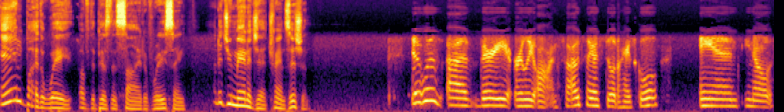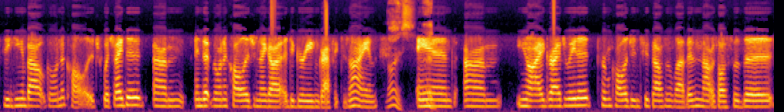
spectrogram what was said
and by the way of the business side of racing. How did you manage that transition? It was uh, very early on. So I would say I was still in high school and, you know, thinking about going to college, which I did um, end up going to college and I got a degree in graphic design. Nice. And, um, you know, I graduated from college in 2011. That was also the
